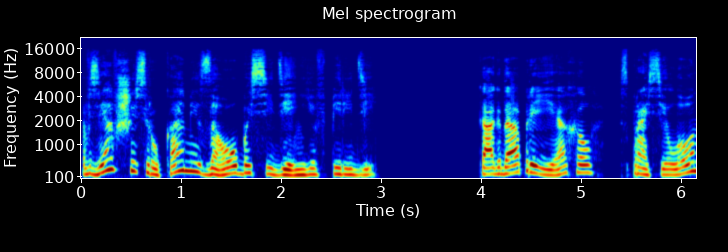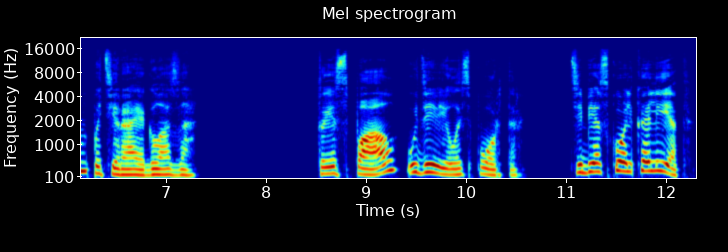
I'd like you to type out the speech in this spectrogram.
взявшись руками за оба сиденья впереди. «Когда приехал?» — спросил он, потирая глаза. «Ты спал?» — удивилась Портер. Тебе сколько лет?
